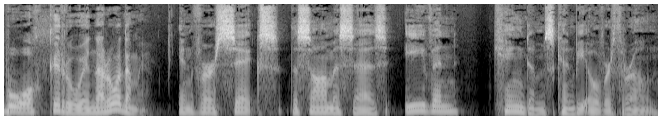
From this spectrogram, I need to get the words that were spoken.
Бог керує народами. In verse 6, the psalmist says, even kingdoms can be overthrown.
